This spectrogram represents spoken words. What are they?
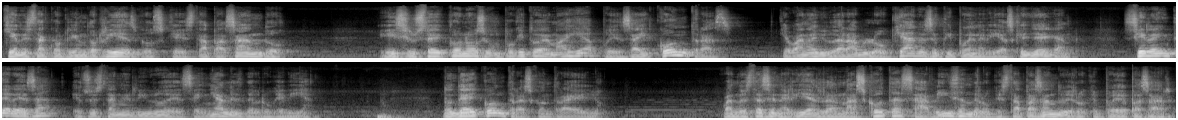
quién está corriendo riesgos, qué está pasando. Y si usted conoce un poquito de magia, pues hay contras que van a ayudar a bloquear ese tipo de energías que llegan. Si le interesa, eso está en el libro de señales de brujería, donde hay contras contra ello. Cuando estas energías, las mascotas, avisan de lo que está pasando y de lo que puede pasar.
